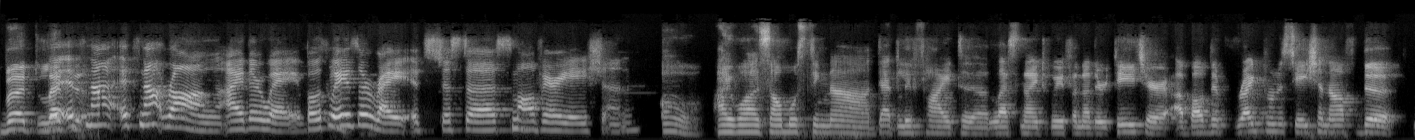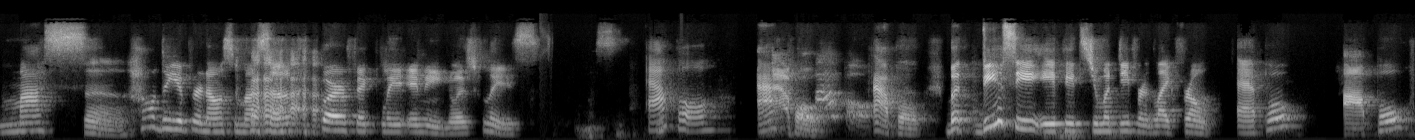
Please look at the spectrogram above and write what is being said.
But But let it's not it's not wrong either way. Both ways are right. It's just a small variation. Oh, I was almost in a deadly fight uh, last night with another teacher about the right pronunciation of the maçã. How do you pronounce maçã perfectly in English, please? Apple. Apple. Apple. Apple. But do you see if it's too much different, like from apple, apple,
